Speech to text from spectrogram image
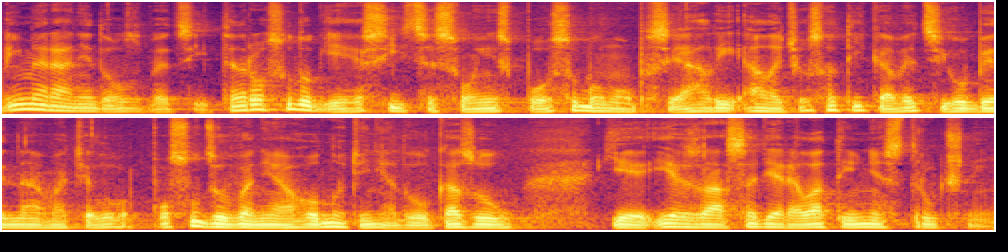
primerane dosť vecí. Ten rozsudok je síce svojím spôsobom obsiahly, ale čo sa týka veci objednávateľov, posudzovania a hodnotenia dôkazov, je, je v zásade relatívne stručný.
